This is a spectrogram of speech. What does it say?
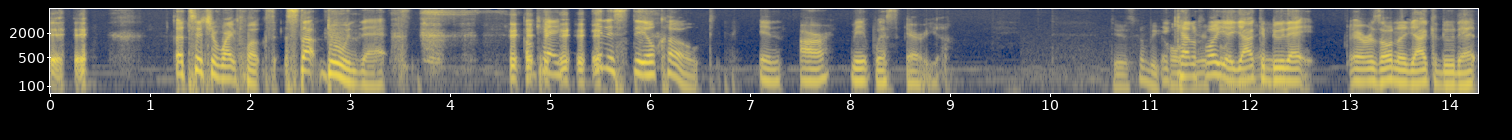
Attention, white folks. Stop doing that. Okay? it is still cold in our Midwest area. Dude, it's going to be In cold. here California, y'all can do that. Arizona, y'all can do that.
